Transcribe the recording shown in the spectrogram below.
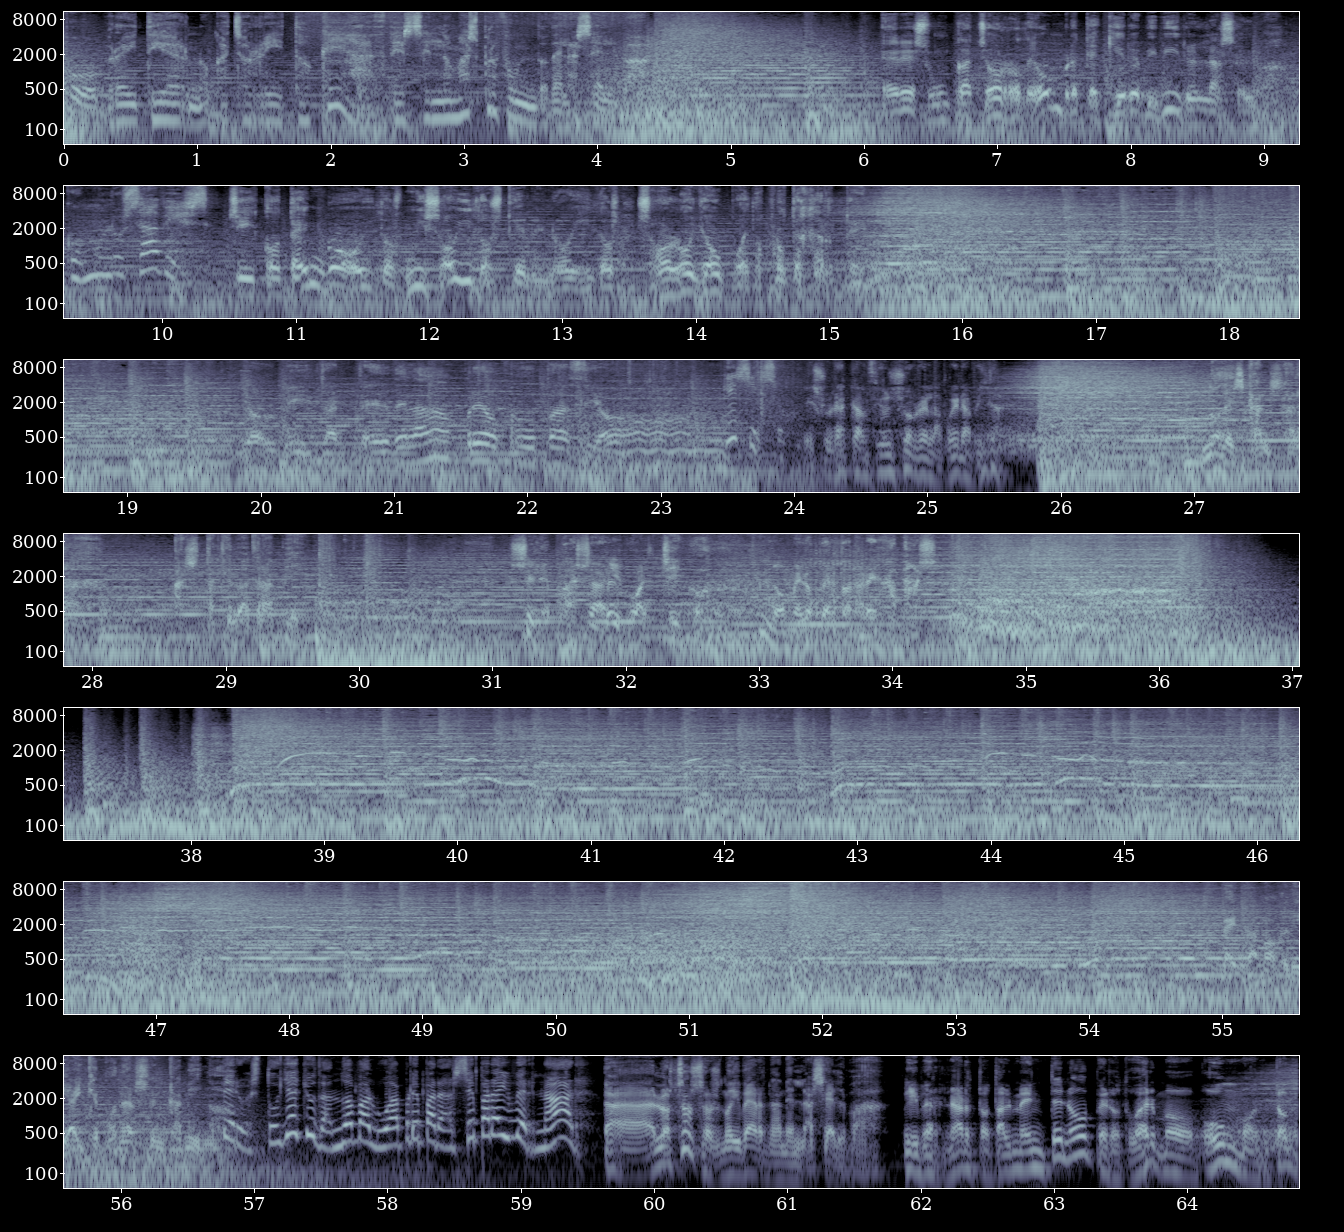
Pobre y tierno cachorrito, ¿qué haces en lo más profundo de la selva? Eres un cachorro de hombre que quiere vivir en la selva. ¿Cómo lo sabes? Chico, tengo oídos, mis oídos tienen oídos. Solo yo puedo protegerte. De la preocupación. ¿Qué es eso? Es una canción sobre la buena vida. No descansará hasta que lo atrape. Si le pasa algo al chico, no me lo perdonaré jamás. En camino. Pero estoy ayudando a Balú a prepararse para hibernar. Ah, los osos no hibernan en la selva. Hibernar totalmente no, pero duermo un montón.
